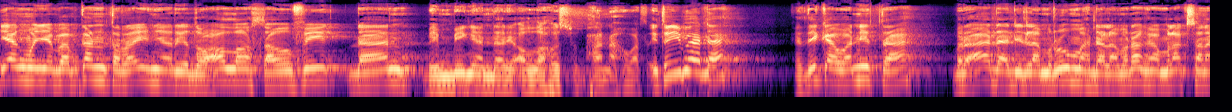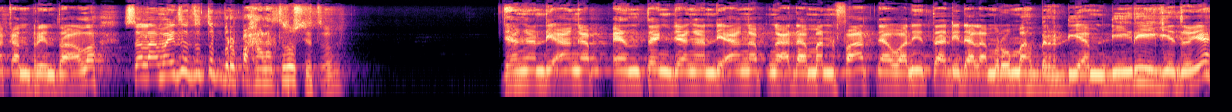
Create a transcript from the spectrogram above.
yang menyebabkan teraihnya ridho Allah, taufik dan bimbingan dari Allah subhanahu wa ta'ala. Itu ibadah. Ketika wanita berada di dalam rumah dalam rangka melaksanakan perintah Allah, selama itu tetap berpahala terus itu. Jangan dianggap enteng, jangan dianggap nggak ada manfaatnya wanita di dalam rumah berdiam diri gitu ya.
